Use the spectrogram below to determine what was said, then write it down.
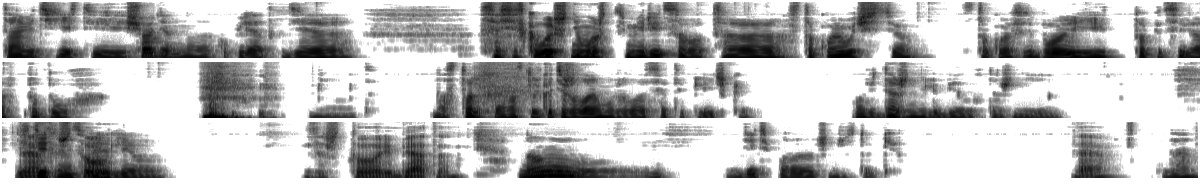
там ведь есть еще один э, куплет, где сосиска больше не может мириться вот э, с такой участью, с такой судьбой и топит себя в пруду. Вот. Настолько, настолько тяжело ему жилось с этой кличкой. Он ведь даже не любил их, даже не ел. Да, Действительно ты что? справедливо. За что, ребята? Ну, дети порой очень жестоки. Да? Да.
